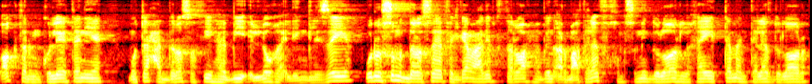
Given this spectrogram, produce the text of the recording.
وأكتر من كلية تانية متاح الدراسة فيها باللغة الإنجليزية والرسوم الدراسية في الجامعة دي بتتراوح ما بين 4500 دولار لغاية 8000 دولار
